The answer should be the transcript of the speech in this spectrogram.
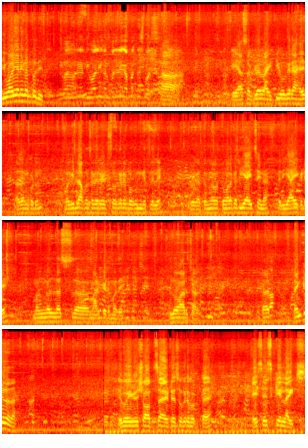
दिवाळी आणि गणपतीत? दिवाळी दिवाळी गणपती नाही आपला क्रिसमस हां. हे या सगळ्या लाईटी वगैरे आहेत दादांकडून. बघितलं आपण सगळे रेट्स वगैरे बघून घेतलेले. बघा तुम्ही तुम्हाला कधी यायचं आहे ना तर या इकडे. मंगलदास मार्केटमध्ये. लोहार चाल. तर थँक्यू दादा. हे बघा इकडे शॉपचा ॲड्रेस वगैरे बघताय. एस एस के लाईट्स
